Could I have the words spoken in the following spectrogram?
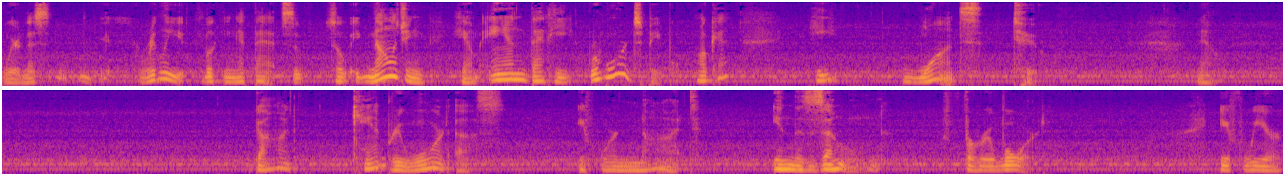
weirdness, really looking at that. So, so acknowledging Him and that He rewards people, okay? He wants to. Now, God can't reward us if we're not in the zone for reward. If we are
